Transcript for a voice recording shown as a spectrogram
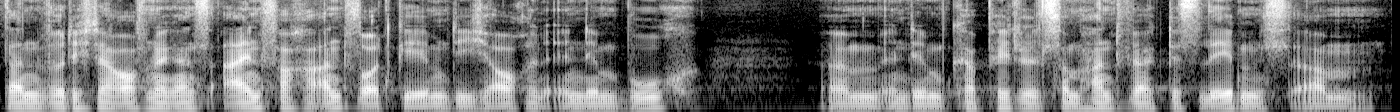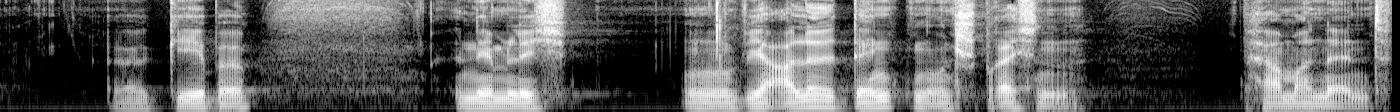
dann würde ich darauf eine ganz einfache Antwort geben, die ich auch in, in dem Buch, ähm, in dem Kapitel zum Handwerk des Lebens ähm, äh, gebe. Nämlich, mh, wir alle denken und sprechen permanent.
